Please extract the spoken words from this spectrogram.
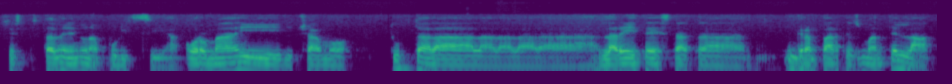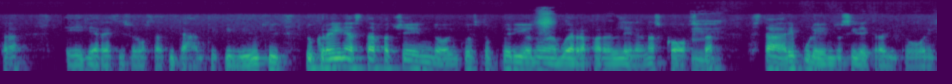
sta avvenendo una pulizia. Ormai diciamo tutta la, la, la, la rete è stata in gran parte smantellata e gli arresti sono stati tanti. Quindi l'Ucraina sta facendo in questo periodo una guerra parallela nascosta, mm. sta ripulendosi dai traditori.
